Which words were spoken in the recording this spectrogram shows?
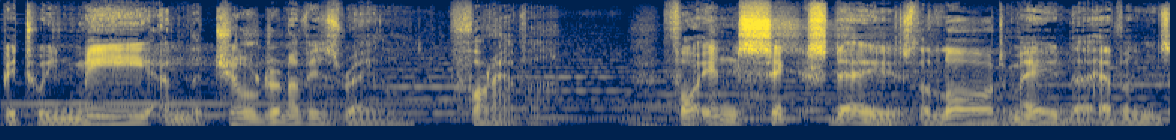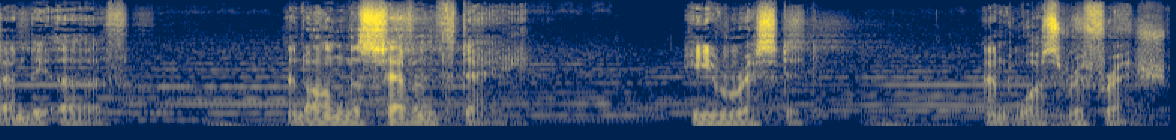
between me and the children of Israel forever. For in six days the Lord made the heavens and the earth, and on the seventh day he rested and was refreshed.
